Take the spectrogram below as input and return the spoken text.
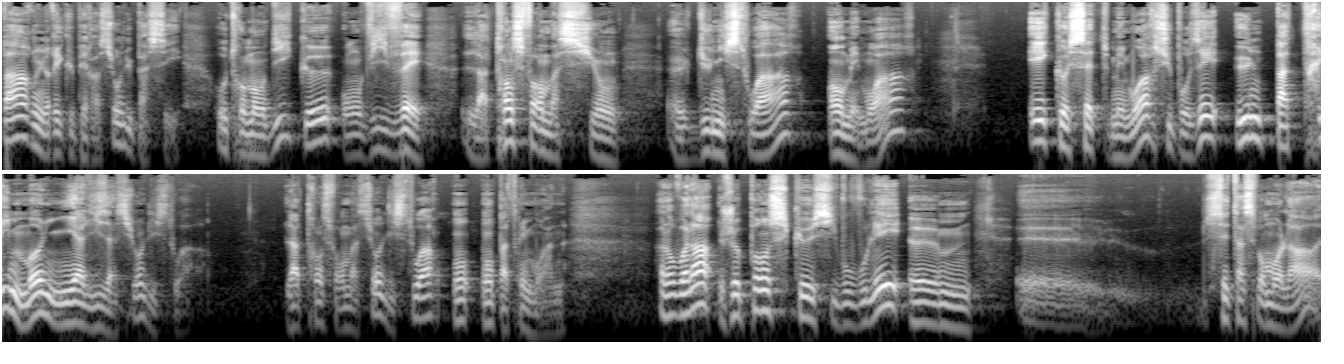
par une récupération du passé. Autrement dit, que on vivait la transformation d'une histoire en mémoire et que cette mémoire supposait une patrimonialisation de l'histoire. la transformation de l'histoire en, patrimoine. Alors voilà, je pense que si vous voulez, euh, euh, c'est à ce moment-là,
